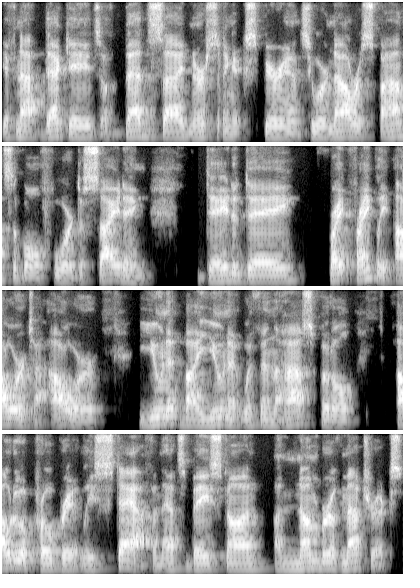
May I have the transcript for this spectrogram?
if not decades, of bedside nursing experience who are now responsible for deciding day to day, right, frankly, hour to hour, unit by unit within the hospital, how to appropriately staff. And that's based on a number of metrics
